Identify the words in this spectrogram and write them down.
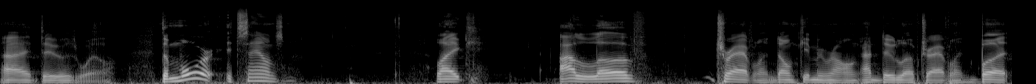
I do as well. The more it sounds like I love traveling, don't get me wrong. I do love traveling, but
